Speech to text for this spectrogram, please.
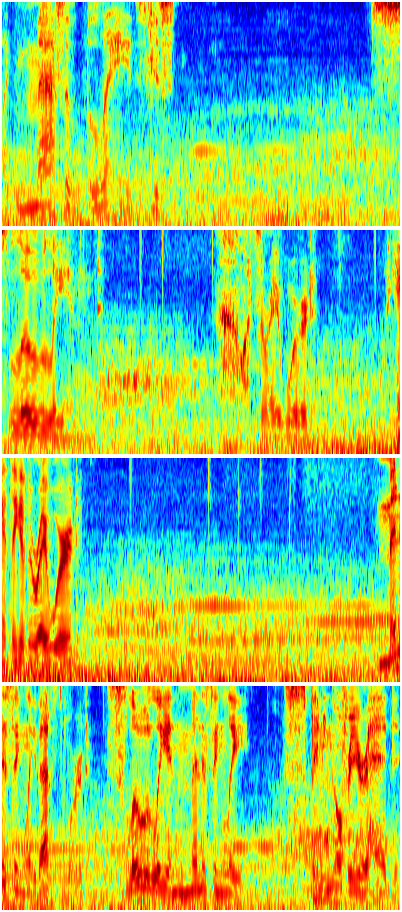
Like massive blades just slowly and... Oh, what's the right word? I can't think of the right word. Menacingly, that's the word. Slowly and menacingly spinning over your head.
